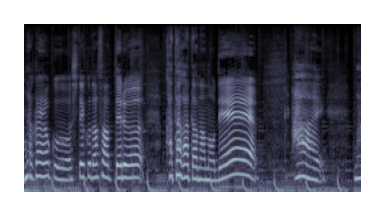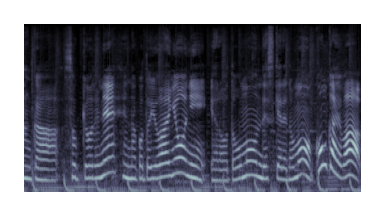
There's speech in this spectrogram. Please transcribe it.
仲良くしてくださってる方々なので、はい。なんか即興でね、変なこと言わんようにやろうと思うんですけれども、今回は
